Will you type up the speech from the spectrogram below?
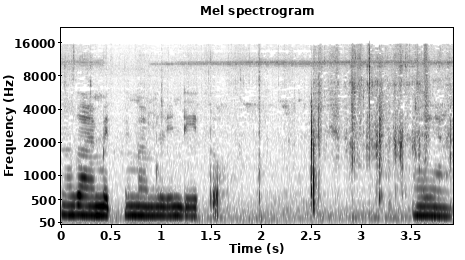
Nagamit ni Ma'am Lynn dito. Ayan.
